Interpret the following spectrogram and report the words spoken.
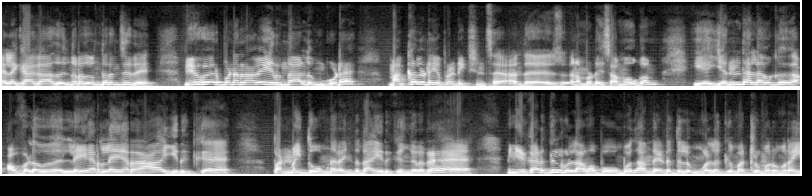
வேலைக்காகாதுங்கிறதும் தெரிஞ்சுது. வியூக விற்பனராகவே இருந்தாலும் கூட மக்களுடைய ப்ரடிக்ஷன்ஸ் அந்த நம்மளுடைய சமூகம் எந்த அளவுக்கு அவ்வளவு லேயர் லேயரா இருக்க? பன்மைத்துவம் நிறைந்ததா இருக்குங்கிறத நீங்க கருத்தில் கொள்ளாம போகும்போது அந்த இடத்துல உங்களுக்கு மற்றும் ஒரு முறை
